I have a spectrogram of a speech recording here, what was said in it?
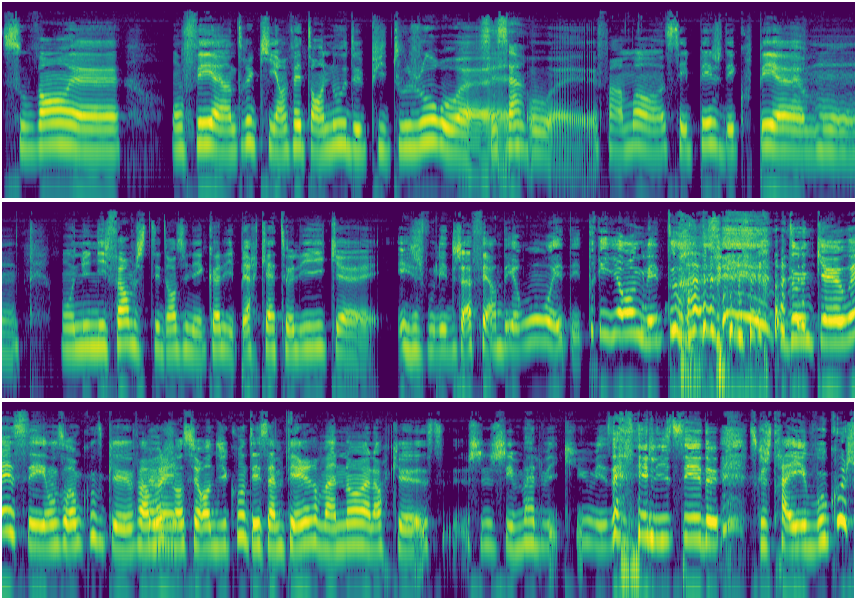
souvent, euh, on fait un truc qui est en fait en nous depuis toujours. où, euh, C'est ça. où, euh, Enfin, moi, en CP, je découpais euh, mon, mon uniforme. J'étais dans une école hyper catholique. Et je voulais déjà faire des ronds et des triangles et tout. Donc euh, ouais, c'est on se rend compte que enfin moi Ouais. j'en suis rendu compte et ça me fait rire maintenant alors que j'ai mal vécu mes années lycée de parce que je travaillais beaucoup, je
